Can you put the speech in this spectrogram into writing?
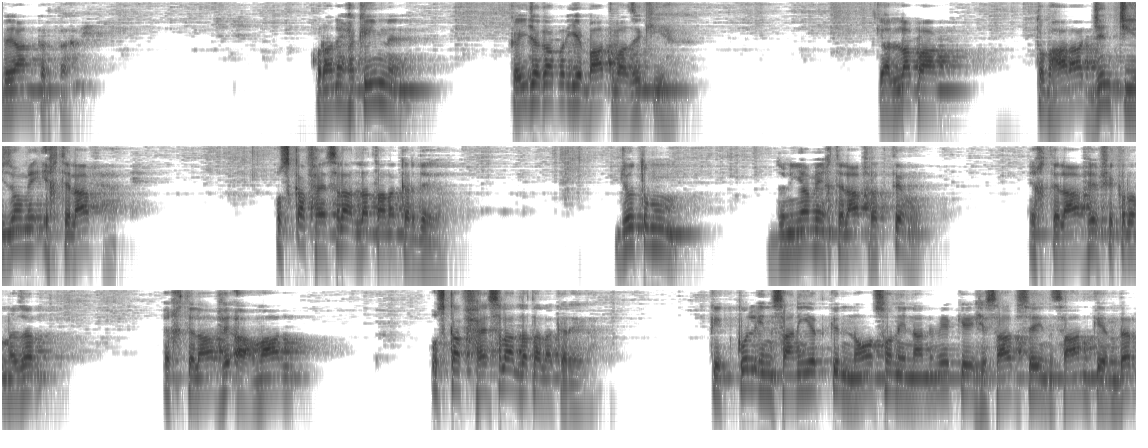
بیان کرتا ہے۔ قرآن حکیم نے کئی جگہ پر یہ بات واضح کی ہے۔ کہ اللہ پاک تمہارا جن چیزوں میں اختلاف ہے، اس کا فیصلہ اللہ تعالیٰ کر دے گا۔ جو تم دنیا میں اختلاف رکھتے ہو، اختلاف فکر و نظر، اختلاف اعمال، اس کا فیصلہ اللہ تعالیٰ کرے گا کہ کل انسانیت کے نو سو ننانوے کے حساب سے انسان کے اندر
